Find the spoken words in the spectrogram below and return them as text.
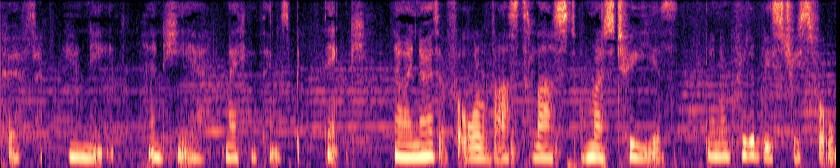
perfect, unique, and here making things be. Thank you. Now, I know that for all of us, the last almost two years been incredibly stressful,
